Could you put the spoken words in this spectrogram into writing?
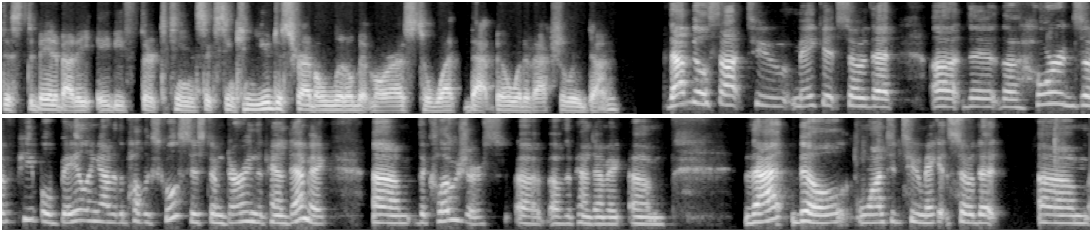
this debate about AB 1316, can you describe a little bit more as to what that bill would have actually done? That bill sought to make it so that uh, the, the hordes of people bailing out of the public school system during the pandemic, um, the closures uh, of the pandemic, um, that bill wanted to make it so that um,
